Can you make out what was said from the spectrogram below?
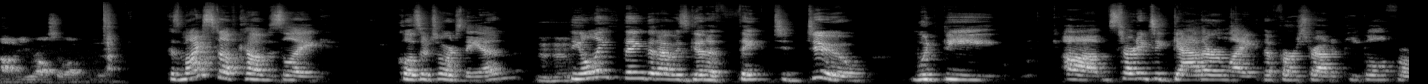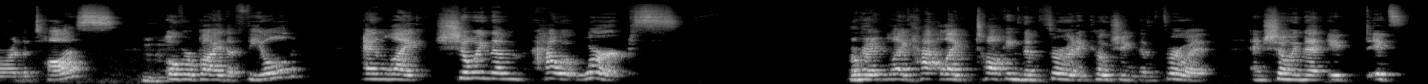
uh, you are also welcome to. Because my stuff comes like closer towards the end. Mm-hmm. The only thing that I was gonna think to do would be um, starting to gather like the first round of people for the toss Mm-hmm. over by the field and like showing them how it works. Okay. Like ha- like talking them through it and coaching them through it and showing that it it's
